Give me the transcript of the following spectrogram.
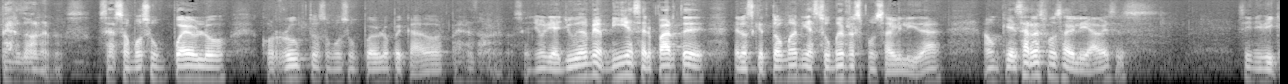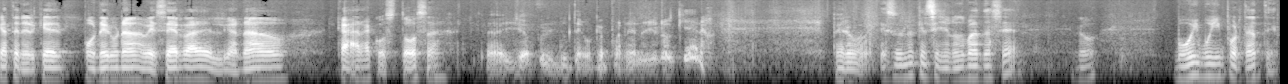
perdónanos. O sea, somos un pueblo corrupto, somos un pueblo pecador, perdónanos, Señor, y ayúdame a mí a ser parte de, los que toman y asumen responsabilidad, aunque esa responsabilidad a veces significa tener que poner una becerra del ganado cara, costosa. yo pues, no tengo que ponerla, yo no quiero. Pero eso es lo que el Señor nos manda a hacer, ¿no? Muy, muy importante.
